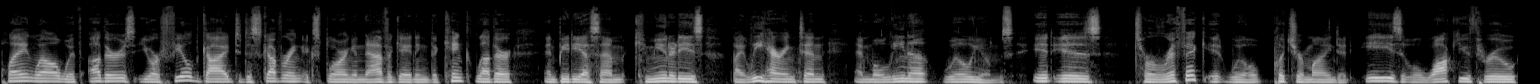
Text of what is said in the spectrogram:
Playing Well with Others, Your Field Guide to Discovering, Exploring, and Navigating the Kink, Leather, and BDSM Communities by Lee Harrington and Mollena Williams. It is terrific. It will put your mind at ease. It will walk you through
